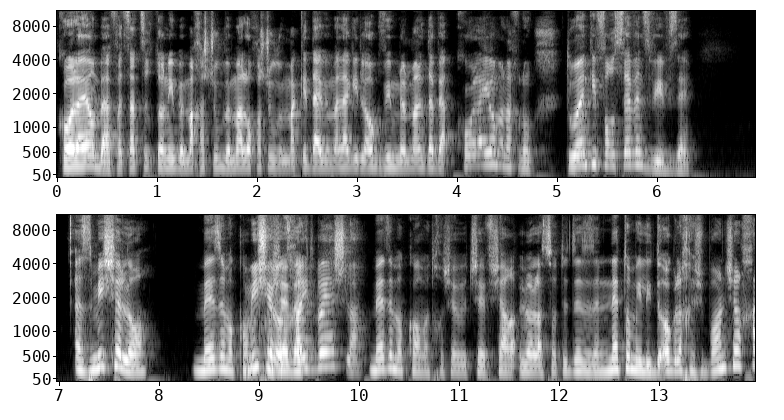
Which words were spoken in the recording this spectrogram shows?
כל היום בהפצת סרטונים במה חשוב ומה לא חשוב ומה כדאי ומה להגיד לעוקבים ומה לדבר. כל היום אנחנו 24/7 סביב זה. אז מי שלא, מאיזה מקום מי את שלא חושבת... צריכה להתבייש לה. מאיזה מקום את חושבת שאפשר לא לעשות את זה? זה נטו מלדאוג לחשבון שלך,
